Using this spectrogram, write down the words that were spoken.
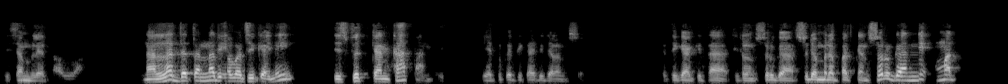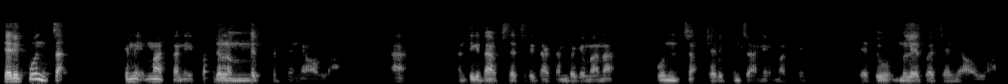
bisa melihat Allah. Nah, ladatan nari jika ini disebutkan kapan itu? Yaitu ketika di dalam surga. Ketika kita di dalam surga sudah mendapatkan surga, nikmat dari puncak kenikmatan itu dalam melihat Allah. Nah, nanti kita bisa ceritakan bagaimana puncak dari puncak nikmat ini, yaitu melihat wajahnya Allah.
